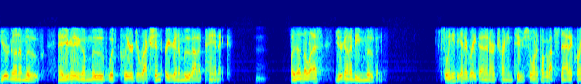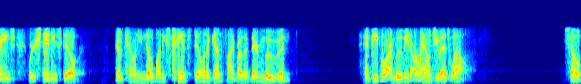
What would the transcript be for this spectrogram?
You're going to move. Now you're going to move with clear direction or you're going to move out of panic. Hmm. But nonetheless, you're going to be moving. So we need to integrate that in our training too. So when I talk about static range where you're standing still, and I'm telling you, nobody stands still in a gunfight, brother. They're moving. And people are moving around you as well. So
